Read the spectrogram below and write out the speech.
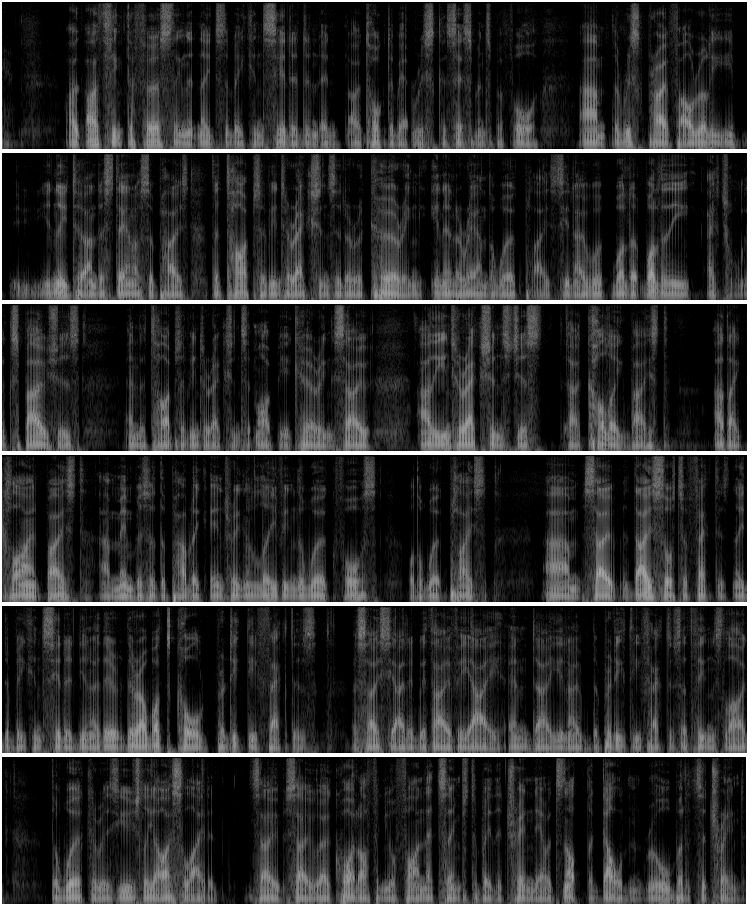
I, I think the first thing that needs to be considered, and, and I talked about risk assessments before, um, the risk profile really, you, you need to understand, I suppose, the types of interactions that are occurring in and around the workplace. You know, what are, what are the actual exposures and the types of interactions that might be occurring. So, are the interactions just uh, colleague based? Are they client based? Are members of the public entering and leaving the workforce or the workplace? Um, so those sorts of factors need to be considered. You know, there there are what's called predictive factors, associated with OVA. And, uh, you know, the predictive factors are things like the worker is usually isolated. So, so uh, quite often you'll find that seems to be the trend now. It's not the golden rule, but it's a trend.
